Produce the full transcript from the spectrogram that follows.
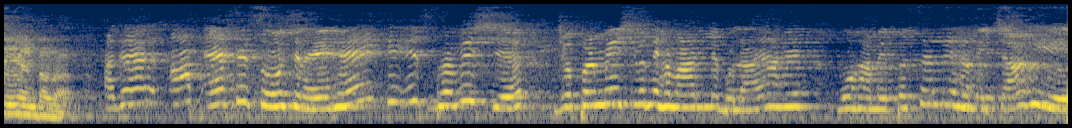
ചെയ്യേണ്ടത് अगर आप ऐसे सोच रहे हैं कि इस भविष्य जो परमेश्वर ने हमारे लिए बुलाया है वो हमें पसंद है हमें चाहिए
